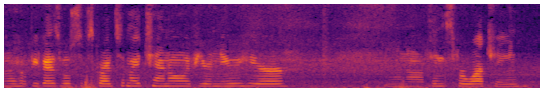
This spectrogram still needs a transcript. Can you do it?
I hope you guys will subscribe to my channel if you're new here. And uh, thanks for watching.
